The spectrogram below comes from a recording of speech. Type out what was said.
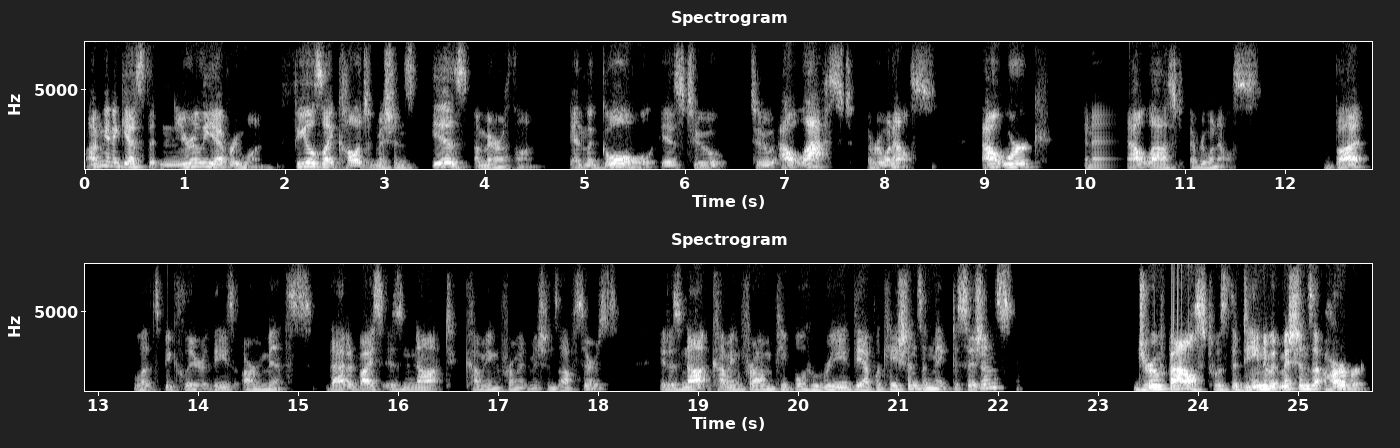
I'm going to guess that nearly everyone feels like college admissions is a marathon. And the goal is to, to outlast everyone else, outwork and outlast everyone else. But let's be clear, these are myths. That advice is not coming from admissions officers. It is not coming from people who read the applications and make decisions. Drew Faust was the dean of admissions at Harvard,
